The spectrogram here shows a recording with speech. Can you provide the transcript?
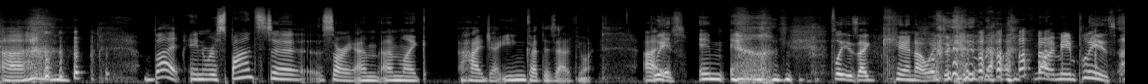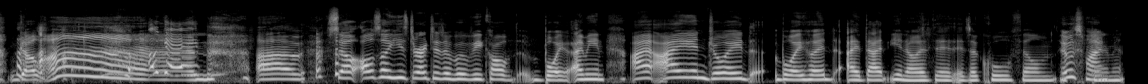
Uh, but in response to sorry, I'm I'm like hijack. You can cut this out if you want. Uh, Please. In, please, I cannot wait to get it out. no, I mean, please go on. okay. Um, so also he's directed a movie called Boy. I mean, I I enjoyed Boyhood. I thought you know it's, it's a cool film. It was fine.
